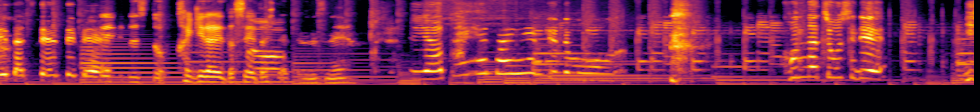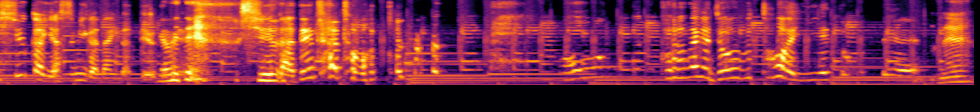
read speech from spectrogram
生たちとやって精て鋭たちと限られた精鋭たちとやってるんですね。いや大変大変って言ってもこんな調子で2週間休みがないんだって言ってやめて。出週た出たと思った。もう体が丈夫とはいえと思って。ね。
